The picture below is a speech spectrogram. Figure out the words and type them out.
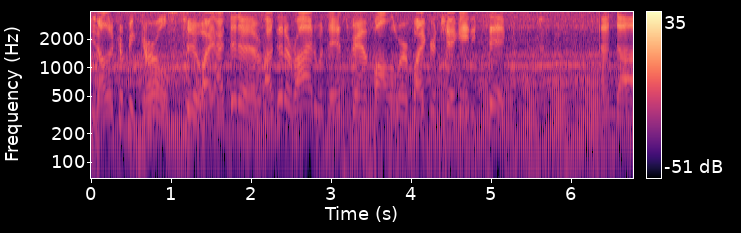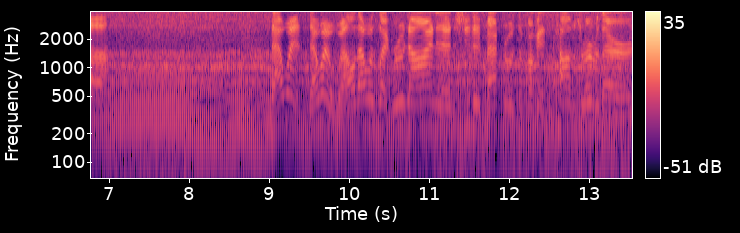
You know, there could be girls too. I, I did a I did a ride with the Instagram follower Biker Chick 86, and uh, that went that went well. That was like Route 9, and then she did back roads of fucking Toms River there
